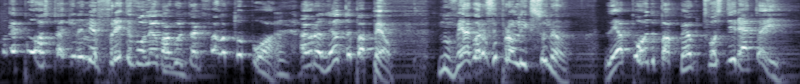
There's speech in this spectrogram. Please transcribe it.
Porque, pô, você tá aqui na minha frente, eu vou ler o bagulho, tá aqui, fala tu, porra. Agora lê o teu papel. Não vem agora ser prolixo, não. Lê a porra do papel que tu fosse direto aí.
